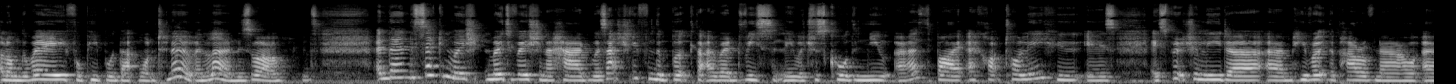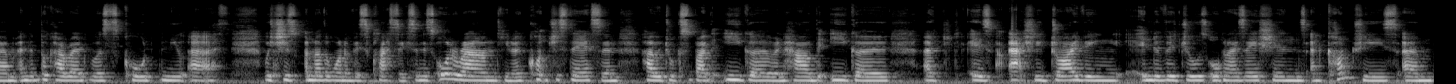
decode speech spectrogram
along the way for people that want to know and learn as well and then the second motivation I had was actually from the book that I read recently, which was called The New Earth by Eckhart Tolle, who is a spiritual leader. Um, he wrote The Power of Now, um, and the book I read was called The New Earth, which is another one of his classics. And it's all around, you know, consciousness and how he talks about the ego and how the ego uh, is actually driving individuals, organizations, and countries um,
